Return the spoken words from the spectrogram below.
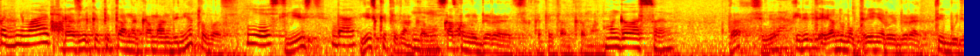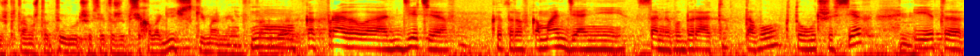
поднимают. А разве капитана команды нет у вас? Есть. Есть? Да. Есть капитан команды? Есть. Как он выбирается, капитан команды? Мы голосуем. Да, себе? Да. Или я думал, тренер выбирает, ты будешь, потому что ты лучше все. Это же психологический момент. Нет, ну, далее. как правило, дети, которые в команде, они сами выбирают того, кто лучше всех. Mm. И это,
